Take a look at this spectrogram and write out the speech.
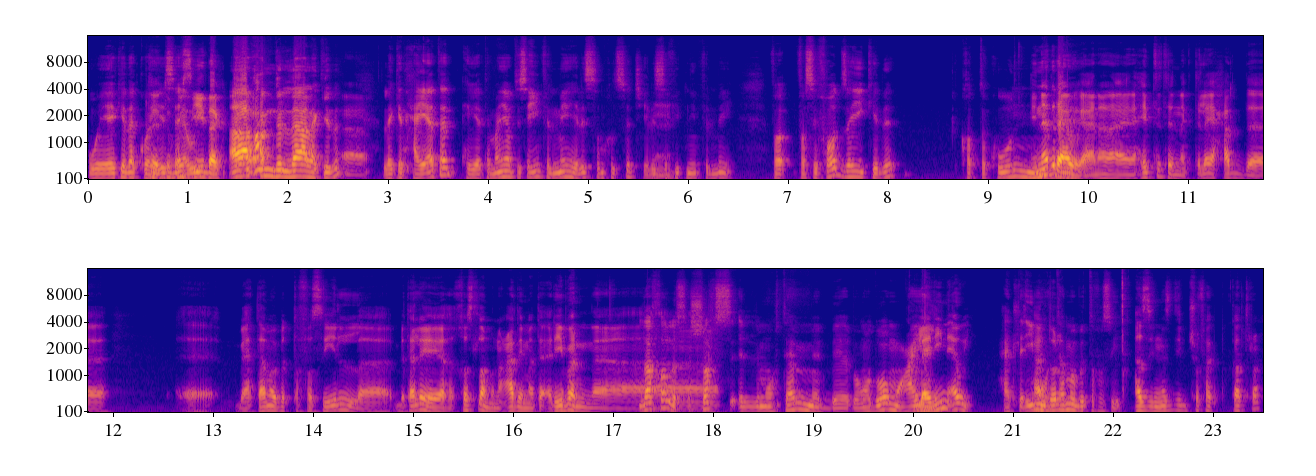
وهي كده كويسة تبوس قوي إيدك آه الحمد لله على كده آه. لكن حقيقة هي 98% هي لسه ما خلصتش هي لسه مم. في 2% ف- فصفات زي كده قد تكون دي نادرة قوي يعني يعني حتة إنك تلاقي حد آه، بيهتم بالتفاصيل آه، بالتالي هي خصلة منعدمة تقريبا آه، لا خالص الشخص اللي مهتم بموضوع معين قليلين قوي هتلاقيه مهتم بالتفاصيل قصدي الناس دي بتشوفها بكثره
